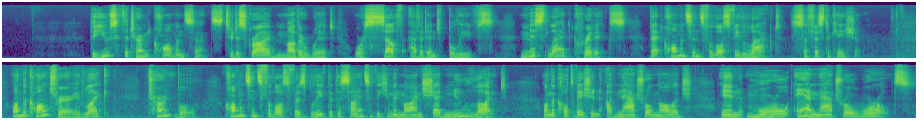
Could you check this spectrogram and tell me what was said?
The use of the term common sense to describe mother wit or self evident beliefs misled critics that common sense philosophy lacked sophistication. On the contrary, like Turnbull, common sense philosophers believed that the science of the human mind shed new light on the cultivation of natural knowledge in moral and natural worlds.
